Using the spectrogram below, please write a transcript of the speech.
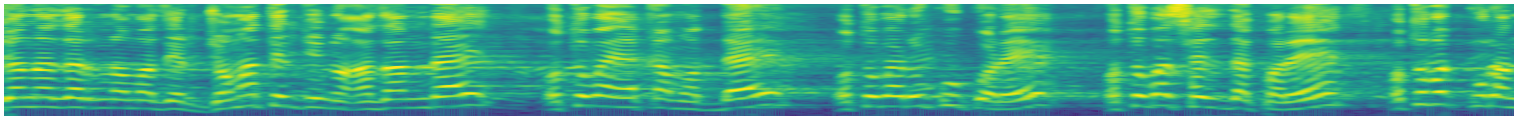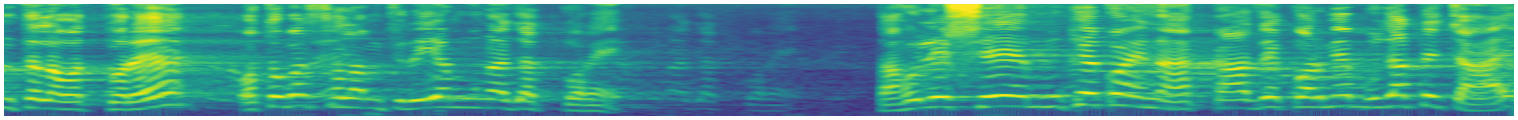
জানাজার নামাজের জমাতের জন্য আজান দেয়, অথবা একামত দেয়, অথবা রুকু করে, অথবা সেজদা করে, অথবা কোরআন তেলাওয়াত করে, অথবা সালাম ফিরাইয়া মুনাজাত করে তাহলে সে মুখে কয় না, কাজে কর্মে বুঝাতে চায়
